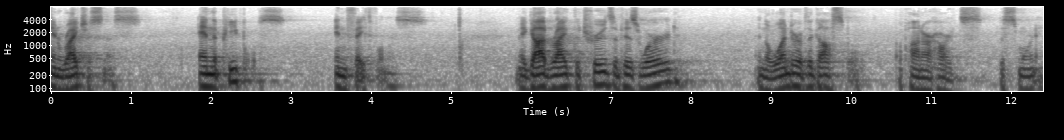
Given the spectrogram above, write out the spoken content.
in righteousness and the peoples in faithfulness. May God write the truths of His word and the wonder of the gospel upon our hearts this morning.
